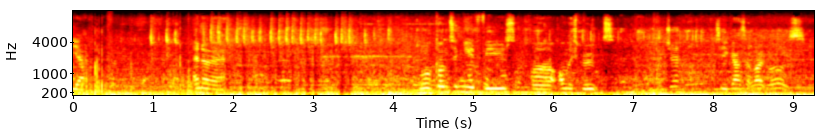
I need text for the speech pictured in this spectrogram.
yeah. Anyway, we'll continue the views uh, on this route. See you guys at White Rose.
